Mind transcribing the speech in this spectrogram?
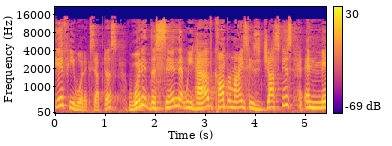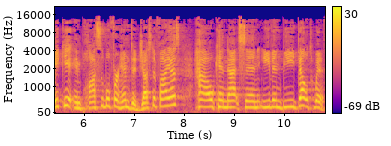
If he would accept us, wouldn't the sin that we have compromise his justice and make it impossible for him to justify us? How can that sin even be dealt with?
